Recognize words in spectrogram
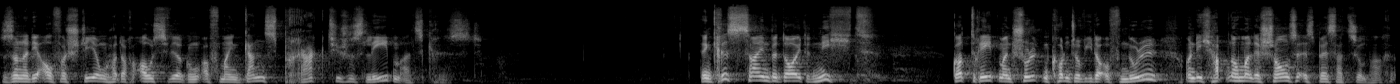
sondern die Auferstehung hat auch Auswirkungen auf mein ganz praktisches Leben als Christ. Denn Christsein bedeutet nicht, Gott dreht mein Schuldenkonto wieder auf Null und ich habe nochmal eine Chance, es besser zu machen.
